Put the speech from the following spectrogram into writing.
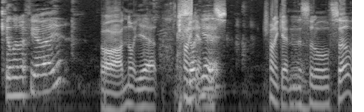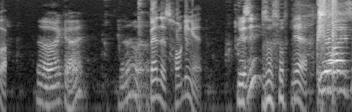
Killing a few, are you? Oh, not yet. Trying Not to get yet? in this. Trying to get in this little server. Oh, okay. Oh. Bender's hogging it. Is he? Yeah. Yeah, Why he's aren't you when it just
